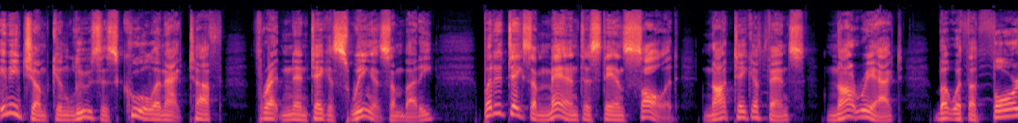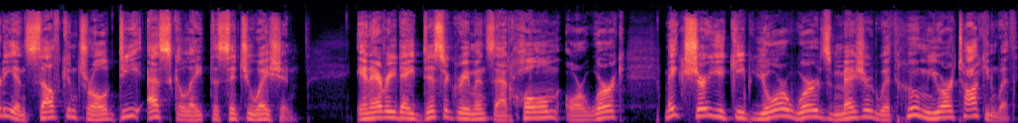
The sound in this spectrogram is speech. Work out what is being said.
Any chump can lose his cool and act tough, threaten, and take a swing at somebody, but it takes a man to stand solid, not take offense, not react, but with authority and self control de escalate the situation. In everyday disagreements at home or work, Make sure you keep your words measured with whom you are talking with.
